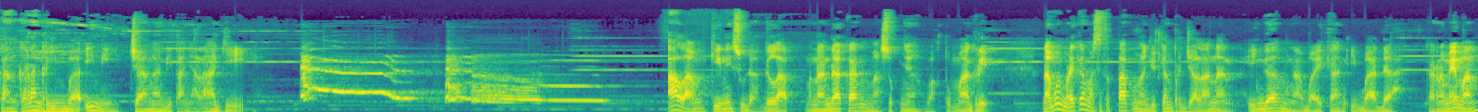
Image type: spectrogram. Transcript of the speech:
kankeran rimba ini jangan ditanya lagi. Alam kini sudah gelap menandakan masuknya waktu maghrib. Namun mereka masih tetap melanjutkan perjalanan hingga mengabaikan ibadah karena memang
